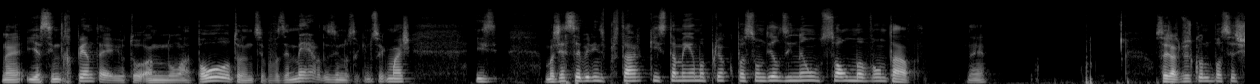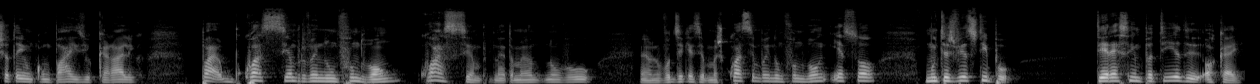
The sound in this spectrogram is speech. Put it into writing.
Né? E assim de repente é, eu estou ando de um lado para o outro, ando sempre a fazer merdas e não sei o que, não sei o que mais. E, mas é saber interpretar que isso também é uma preocupação deles e não só uma vontade, né? Ou seja, às vezes quando vocês chateiam com pais e o caralho, pá, quase sempre vem de um fundo bom, quase sempre, né? Também não, não vou, não vou dizer que é sempre, mas quase sempre vem de um fundo bom e é só, muitas vezes, tipo, ter essa empatia de, ok,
